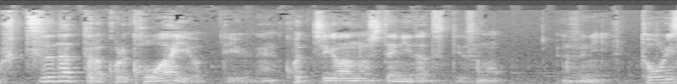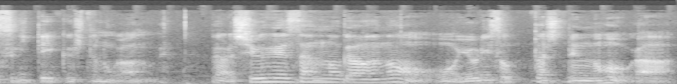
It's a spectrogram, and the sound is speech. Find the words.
普通だったらこれ怖いよっていうね。こっち側の視点に立つっていうその要するに通り過ぎていく人の側のね。だから周平さんの側の寄り添った視点の方が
